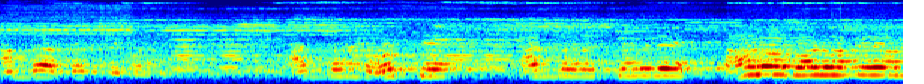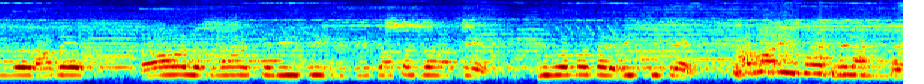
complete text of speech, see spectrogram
আমরা নেব না। আন্দোলন হচ্ছে, আন্দোলন চলবে, আরও বড় আকারে আন্দোলন হবে। দল মত নির্বিশেষে যতজন আছে যুবপতার ভিত্তিতে সবাই মাঠে নামবে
